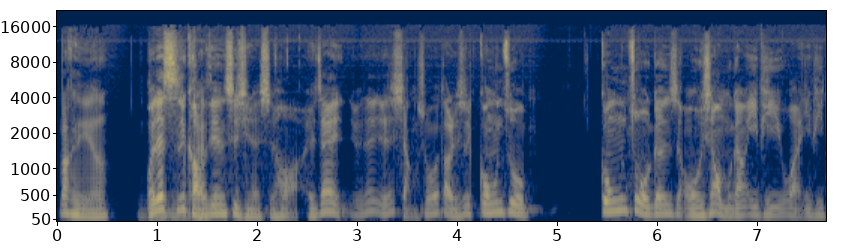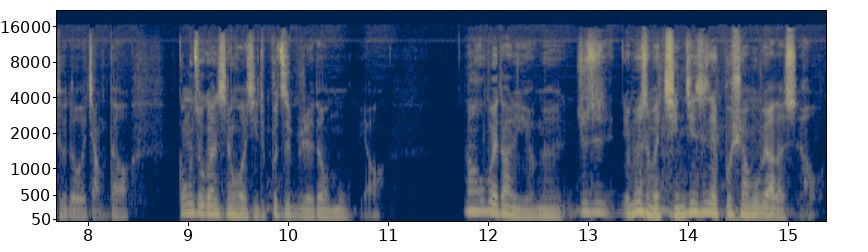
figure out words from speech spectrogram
Mark 你呢？我在思考这件事情的时候啊，也在有在也是想说，到底是工作。工作跟生，我像我们刚刚 EP one、EP two 都有讲到，工作跟生活其实不知不觉都有目标。那会不会到底有没有，就是有没有什么情境是在不需要目标的时候？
